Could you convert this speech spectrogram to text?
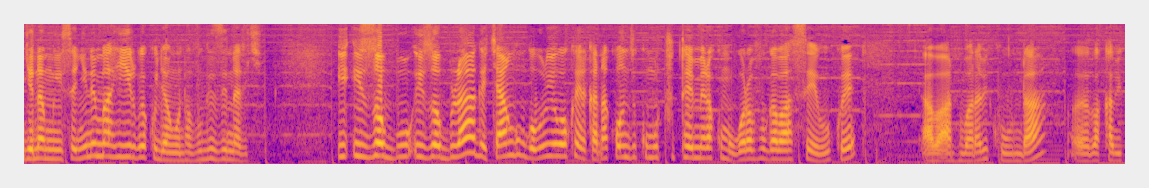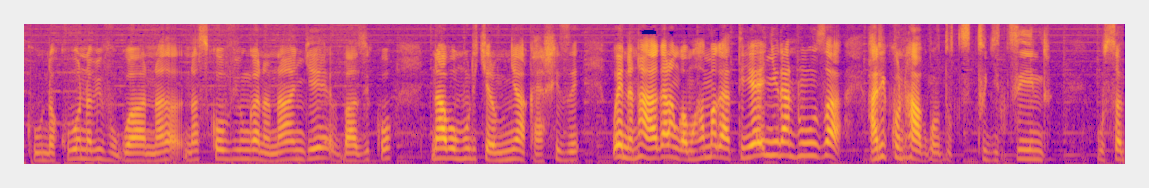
njye namwise nyine mahirwe kugira ngo ntavuge izina rye. Izo izo burage cyangwa ubwo buryo bwo kwerekana ko nzi ko umuco utemera ko umugore avuga ba sebukwe abantu barabikunda eh, bakabikunda kubona bivugwa na, na sikovi ungana nanjye bazi ko n'abo nkurikira mu myaka yashize wenda ntahagara ngo amuhamagare ati ye nyirantuza ariko ntabwo tugitsinda. Gusa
